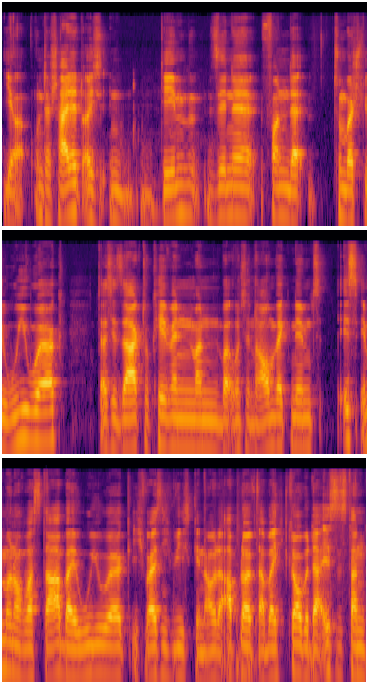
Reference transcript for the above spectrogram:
ihr unterscheidet euch in dem Sinne von der, zum Beispiel WeWork, dass ihr sagt, okay, wenn man bei uns den Raum wegnimmt, ist immer noch was da bei WeWork. Ich weiß nicht, wie es genau da abläuft, aber ich glaube, da ist es dann,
